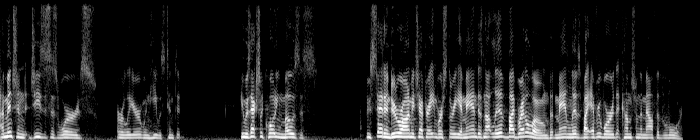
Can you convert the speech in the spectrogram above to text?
I mentioned Jesus' words earlier when he was tempted. He was actually quoting Moses who said in Deuteronomy chapter 8 and verse 3 A man does not live by bread alone, but man lives by every word that comes from the mouth of the Lord.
